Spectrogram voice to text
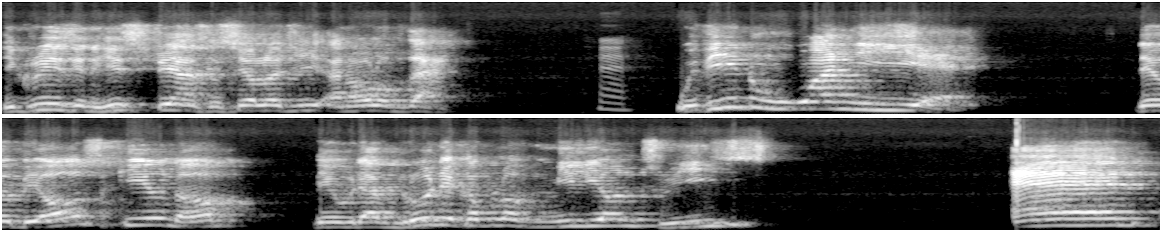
degrees in history and sociology and all of that. Hmm. Within one year, they will be all skilled up. They would have grown a couple of million trees. And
